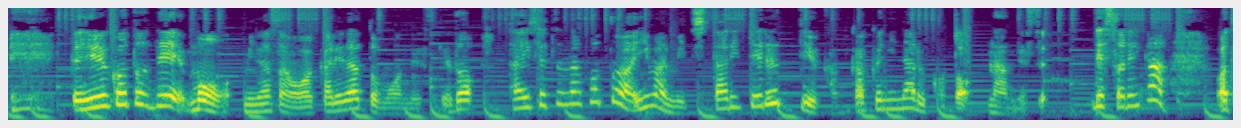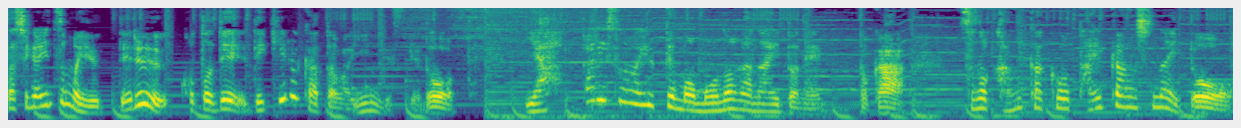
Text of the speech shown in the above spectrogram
ということで、もう皆さんお分かりだと思うんですけど、大切なことは今満ち足りてるっていう感覚になることなんです。で、それが私がいつも言ってることでできる方はいいんですけど、やっぱりそう言っても物がないとね、とか、その感覚を体感しないと、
